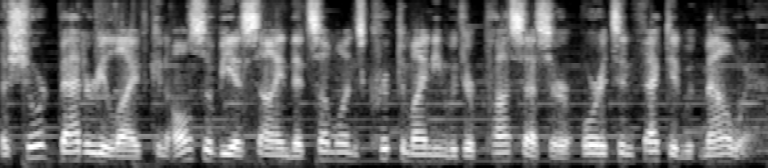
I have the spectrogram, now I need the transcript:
A short battery life can also be a sign that someone's cryptomining with your processor or it's infected with malware.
